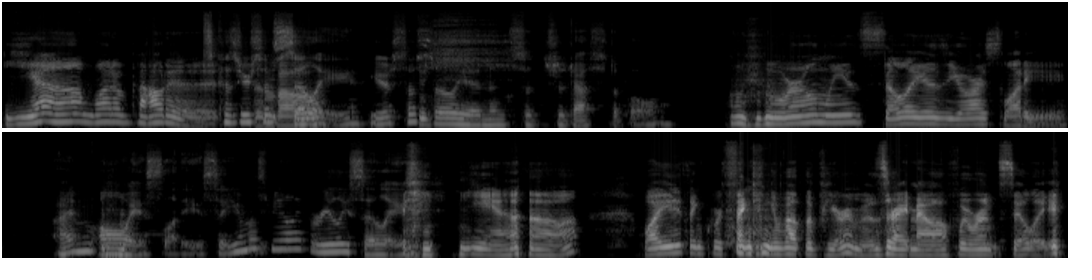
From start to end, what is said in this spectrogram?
Yeah, what about it? It's it? because you're so Bimbo? silly. You're so silly and suggestible. We're only as silly as you are slutty. I'm mm-hmm. always slutty, so you must be like really silly. yeah. Why do you think we're thinking about the pyramids right now if we weren't silly?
